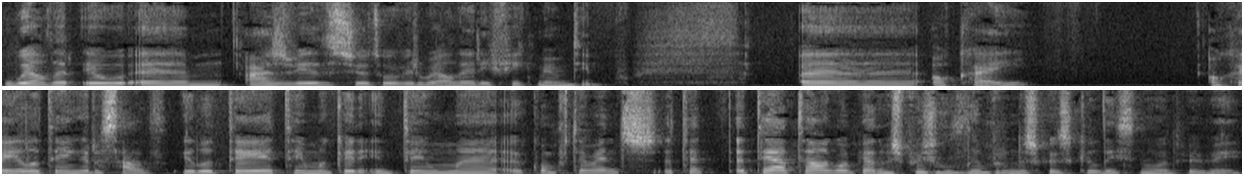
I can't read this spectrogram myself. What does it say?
O Elder, eu, um, às vezes eu estou a ver o Elder e fico mesmo tipo, uh, ok, ok, ele até é engraçado, ele até tem uma tem uma comportamentos, até, até até alguma piada, mas depois eu lembro-me das coisas que ele disse no outro bebê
